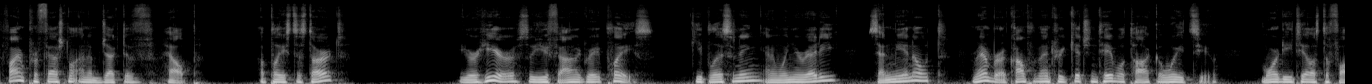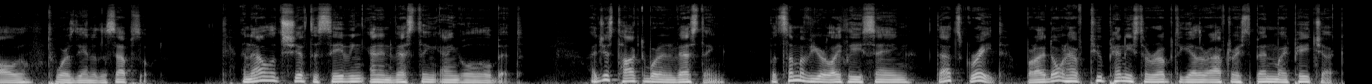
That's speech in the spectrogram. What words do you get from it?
find professional and objective help. A place to start? You're here, so you found a great place. Keep listening, and when you're ready, send me a note. Remember, a complimentary kitchen table talk awaits you. More details to follow towards the end of this episode. And now let's shift the saving and investing angle a little bit. I just talked about investing, but some of you are likely saying, that's great, but I don't have two pennies to rub together after I spend my paycheck.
